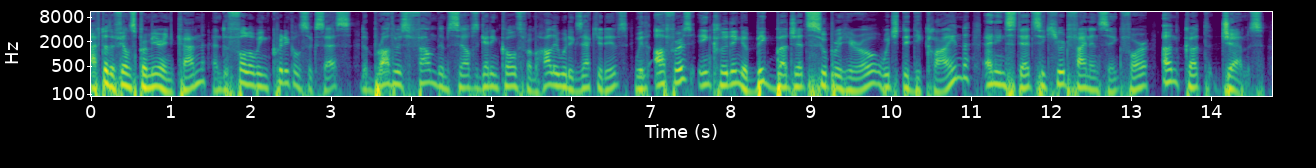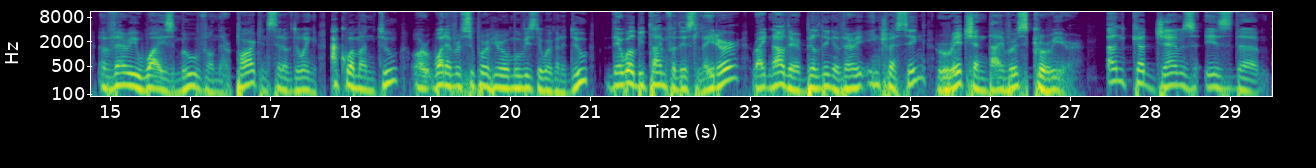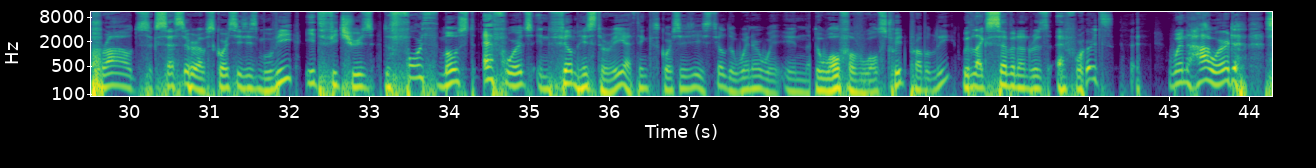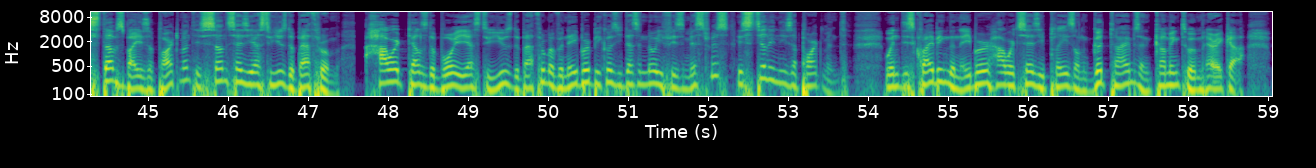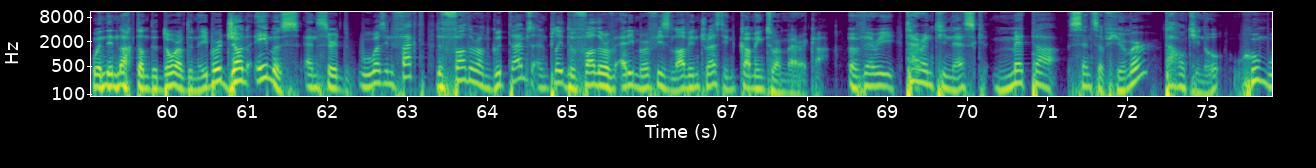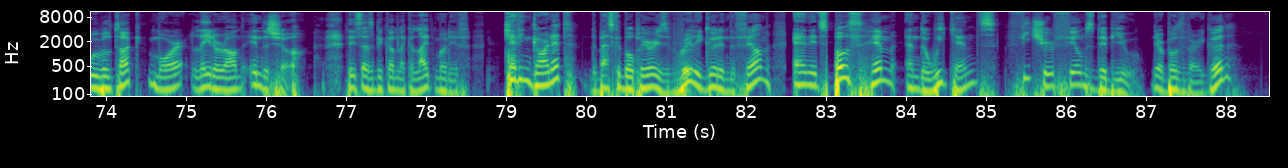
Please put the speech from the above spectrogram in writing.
After the film's premiere in Cannes and the following critical success, the brothers found themselves getting calls from Hollywood executives with offers including a big budget superhero, which they declined, and instead secured financing for Uncut Gems. A very wise move on their part instead of doing Aquaman 2 or whatever superhero movies they were going to do. There will be time for this later. Right now, they're building a very interesting, rich, and diverse career. Uncut Gems is the proud successor of Scorsese's movie. It features the fourth most F words in film history. I think Scorsese is still the winner in The Wolf of Wall Street, probably, with like 700 F words. when Howard stops by his apartment, his son says he has to use the bathroom. Howard tells the boy he has to use the bathroom of a neighbor because he doesn't know if his mistress is still in his apartment. When describing the neighbor, Howard says he plays on Good Times and Coming to America. When they knocked on the door of the neighbor, John Amos answered, who was in fact the father on Good Times and played the father of Eddie Murphy's love interest in Coming to America. A very Tarantinesque meta sense of humor, Tarantino, whom we will talk more later on in the show. this has become like a leitmotif. Kevin Garnett, the basketball player, is really good in the film, and it's both him and The Weeknd's feature film's debut. They're both very good.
